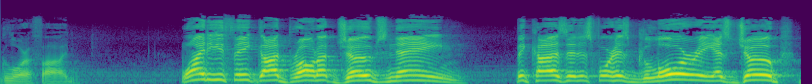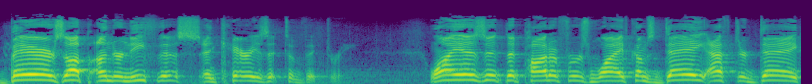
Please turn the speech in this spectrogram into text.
glorified. Why do you think God brought up Job's name? Because it is for his glory as Job bears up underneath this and carries it to victory. Why is it that Potiphar's wife comes day after day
